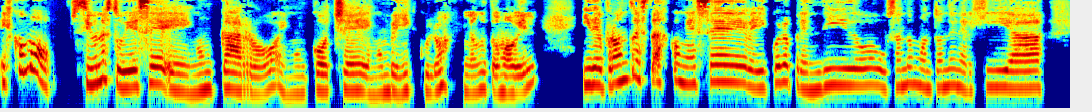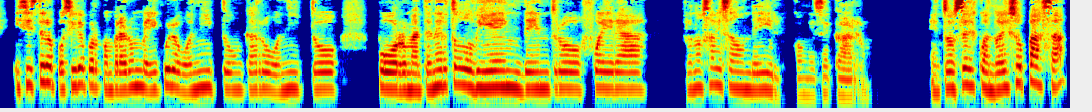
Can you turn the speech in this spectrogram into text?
Es como si uno estuviese en un carro, en un coche, en un vehículo, en un automóvil, y de pronto estás con ese vehículo prendido, usando un montón de energía, hiciste lo posible por comprar un vehículo bonito, un carro bonito, por mantener todo bien dentro, fuera, pero no sabes a dónde ir con ese carro. Entonces, cuando eso pasa,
